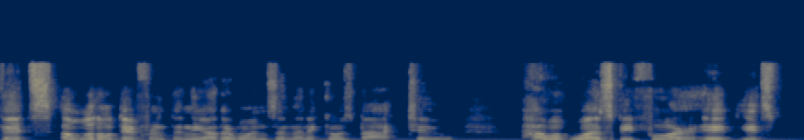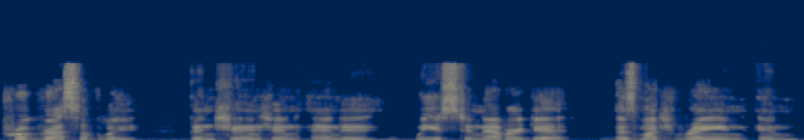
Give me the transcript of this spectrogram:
that's a little different than the other ones and then it goes back to how it was before. It, it's progressively been changing, and it, we used to never get as much rain in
